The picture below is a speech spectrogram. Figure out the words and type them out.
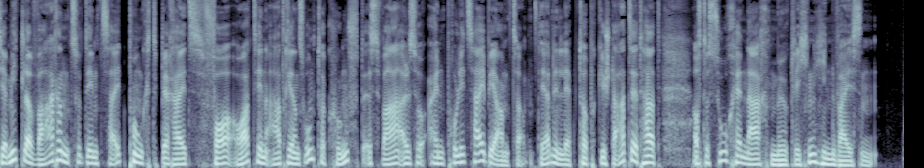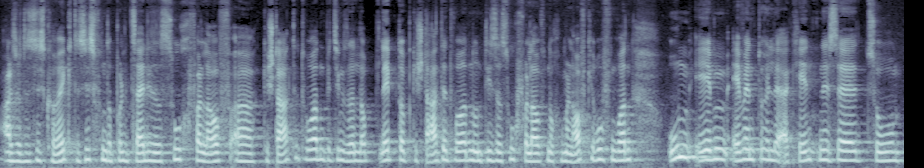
die Ermittler waren zu dem Zeitpunkt bereits vor Ort in Adrians Unterkunft. Es war also ein Polizeibeamter, der den Laptop gestartet hat, auf der Suche nach möglichen Hinweisen. Also das ist korrekt. Es ist von der Polizei dieser Suchverlauf äh, gestartet worden, beziehungsweise Laptop gestartet worden und dieser Suchverlauf noch einmal aufgerufen worden, um eben eventuelle Erkenntnisse zu,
